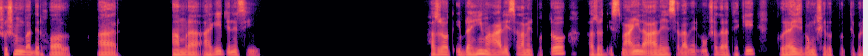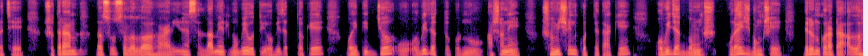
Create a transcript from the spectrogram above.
সুসংবাদের ফল। আর আমরা আগেই জেনেছি হজরত ইব্রাহিম আলাইহিস সালামের পুত্র হজরত ইসমাইল আলাইহিস সালামের বংশধারা থেকেই কুরাইশ বংশের উৎপত্তি করেছে। সুতরাং রাসূল সাল্লাল্লাহু আলাইহি ওয়াসাল্লামের নবুয়তি অভিজাত্যকে ঐতিহ্য ও অভিজাত্যপূর্ণ আসনে সমীচীন করতে তাকে অভিজাত বংশ, কুরাইশ বংশে প্রেরণ করাটা আল্লাহ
